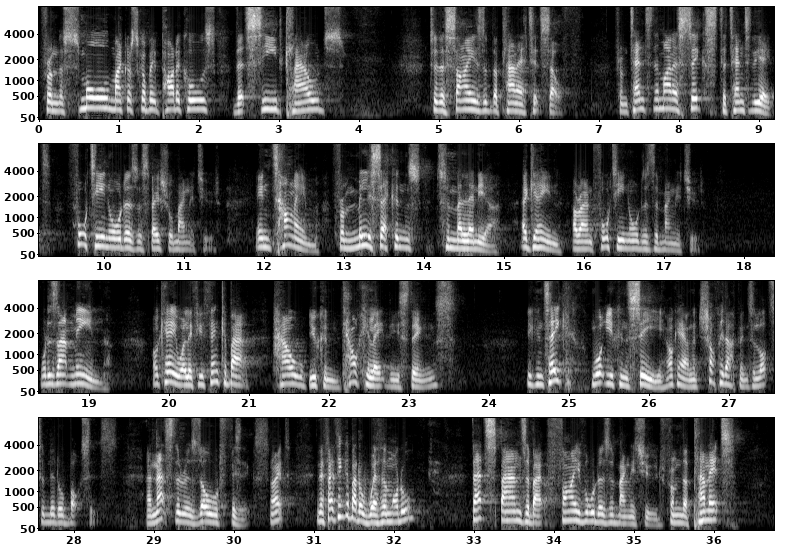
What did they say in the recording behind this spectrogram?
from the small microscopic particles that seed clouds to the size of the planet itself, from 10 to the minus 6 to 10 to the 8, 14 orders of spatial magnitude. In time, from milliseconds to millennia, again, around 14 orders of magnitude. What does that mean? Okay, well, if you think about how you can calculate these things, you can take what you can see, okay, I'm going to chop it up into lots of little boxes. And that's the resolved physics, right? And if I think about a weather model, that spans about five orders of magnitude, from the planet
